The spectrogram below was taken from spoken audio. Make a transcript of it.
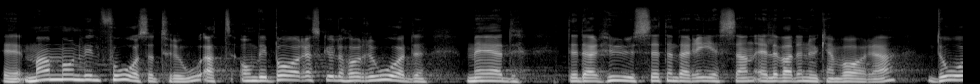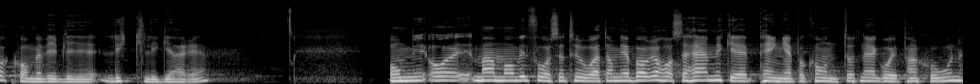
Eh, mammon vill få oss att tro att om vi bara skulle ha råd med det där huset, den där resan eller vad det nu kan vara, då kommer vi bli lyckligare. Om, och mamma vill få oss att tro att om jag bara har så här mycket pengar på kontot när jag går i pension,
